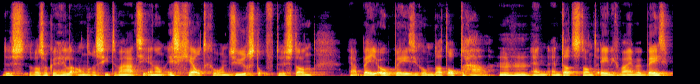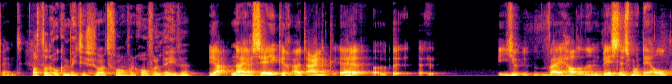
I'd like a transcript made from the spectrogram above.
Dus dat was ook een hele andere situatie. En dan is geld gewoon zuurstof. Dus dan ja, ben je ook bezig om dat op te halen. Mm-hmm. en, en dat is dan het enige waar je mee bezig bent. Was dan ook een beetje een soort vorm van overleven? Ja, nou ja, zeker. Uiteindelijk, hè, eh, eh, je, wij hadden een businessmodel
